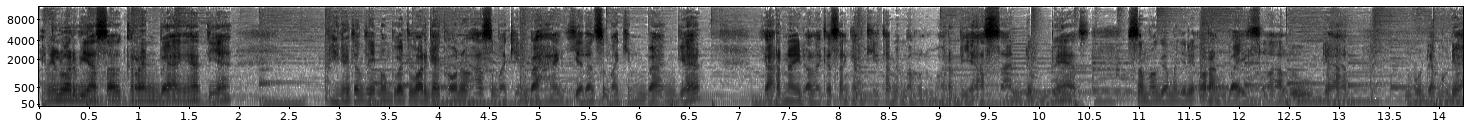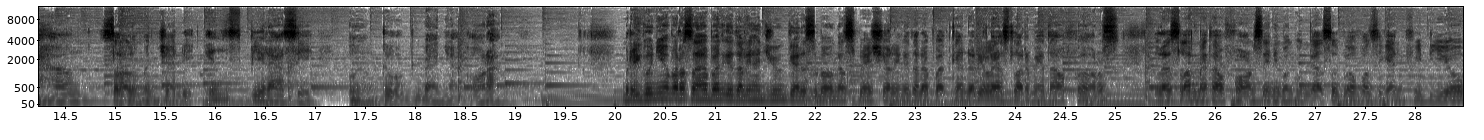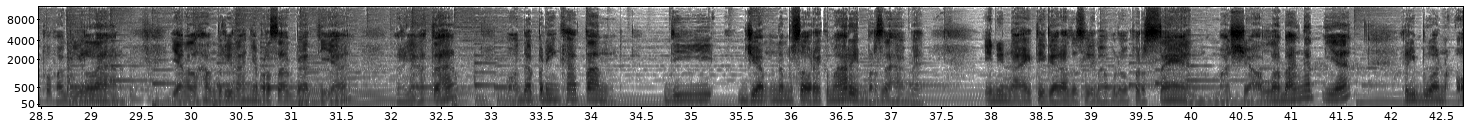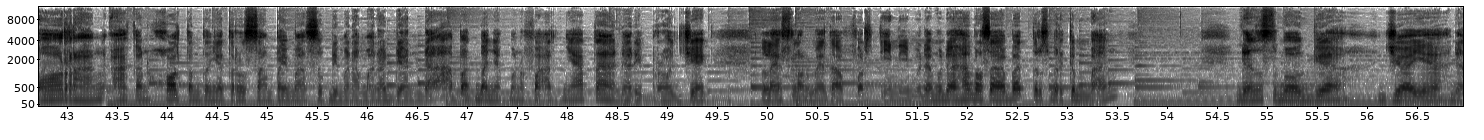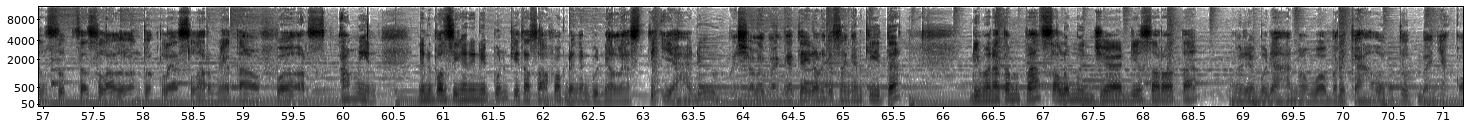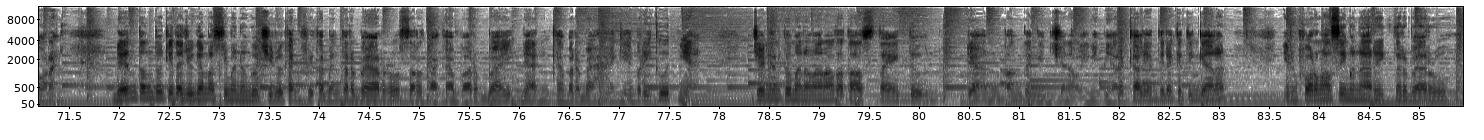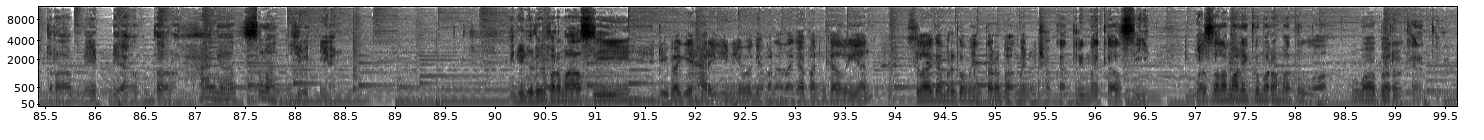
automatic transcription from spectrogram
Ini luar biasa keren banget ya. Ini tentunya membuat warga Konoha semakin bahagia dan semakin bangga karena idola kesayangan kita memang luar biasa, the best. Semoga menjadi orang baik selalu dan mudah-mudahan selalu menjadi inspirasi untuk banyak orang. Berikutnya para sahabat kita lihat juga ada sebuah unggahan spesial yang kita dapatkan dari Leslar Metaverse Leslar Metaverse ini mengunggah sebuah postingan video Papa Bilar Yang alhamdulillahnya para sahabat ya Ternyata ada peningkatan di jam 6 sore kemarin persahabat Ini naik 350% Masya Allah banget ya Ribuan orang akan hot tentunya terus sampai masuk di mana-mana dan dapat banyak manfaat nyata dari project Leslar Metaverse ini. Mudah-mudahan persahabat terus berkembang dan semoga jaya dan sukses selalu untuk Leslar Metaverse. Amin. Dan di postingan ini pun kita salvok dengan Bunda Lesti. Ya, aduh, Masya Allah banget ya dalam kesenangan kita. Di mana tempat selalu menjadi sorotan. Mudah-mudahan membawa berkah untuk banyak orang. Dan tentu kita juga masih menunggu cidukan vitamin terbaru serta kabar baik dan kabar bahagia berikutnya. Jangan ke mana-mana, tetap stay tune dan pantengin channel ini biar kalian tidak ketinggalan informasi menarik terbaru, terupdate, dan terhangat selanjutnya. Ini dulu informasi di pagi hari ini. Bagaimana tanggapan kalian? Silahkan berkomentar. Bang mengucapkan terima kasih. Wassalamualaikum warahmatullahi wabarakatuh.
